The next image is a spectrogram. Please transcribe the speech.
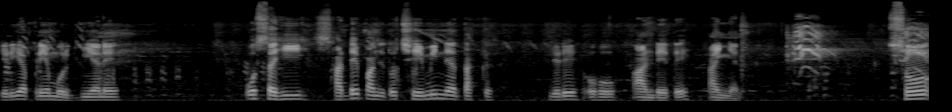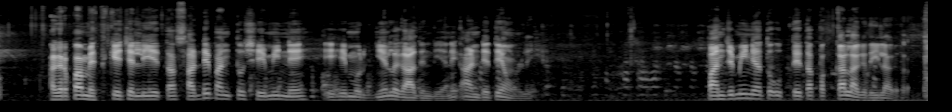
ਜਿਹੜੀਆਂ ਆਪਣੀਆਂ ਮੁਰਗੀਆਂ ਨੇ, ਉਹ ਸਹੀ 5.5 ਤੋਂ 6 ਮਹੀਨਿਆਂ ਤੱਕ ਜਿਹੜੇ ਉਹ ਆਂਡੇ ਤੇ ਆਈਆਂ ਨੇ। ਸੋ ਅਗਰ ਆਪਾਂ ਮਿੱਥ ਕੇ ਚੱਲੀਏ ਤਾਂ 5.5 ਤੋਂ 6 ਮਹੀਨੇ ਇਹ ਮੁਰਗੀਆਂ ਲਗਾ ਦਿੰਦੀਆਂ ਨੇ ਆਂਡੇ ਤੇ ਆਉਣ ਲਈ। 5 ਮਹੀਨਿਆਂ ਤੋਂ ਉੱਤੇ ਤਾਂ ਪੱਕਾ ਲੱਗਦਾ ਹੀ ਲੱਗਦਾ।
